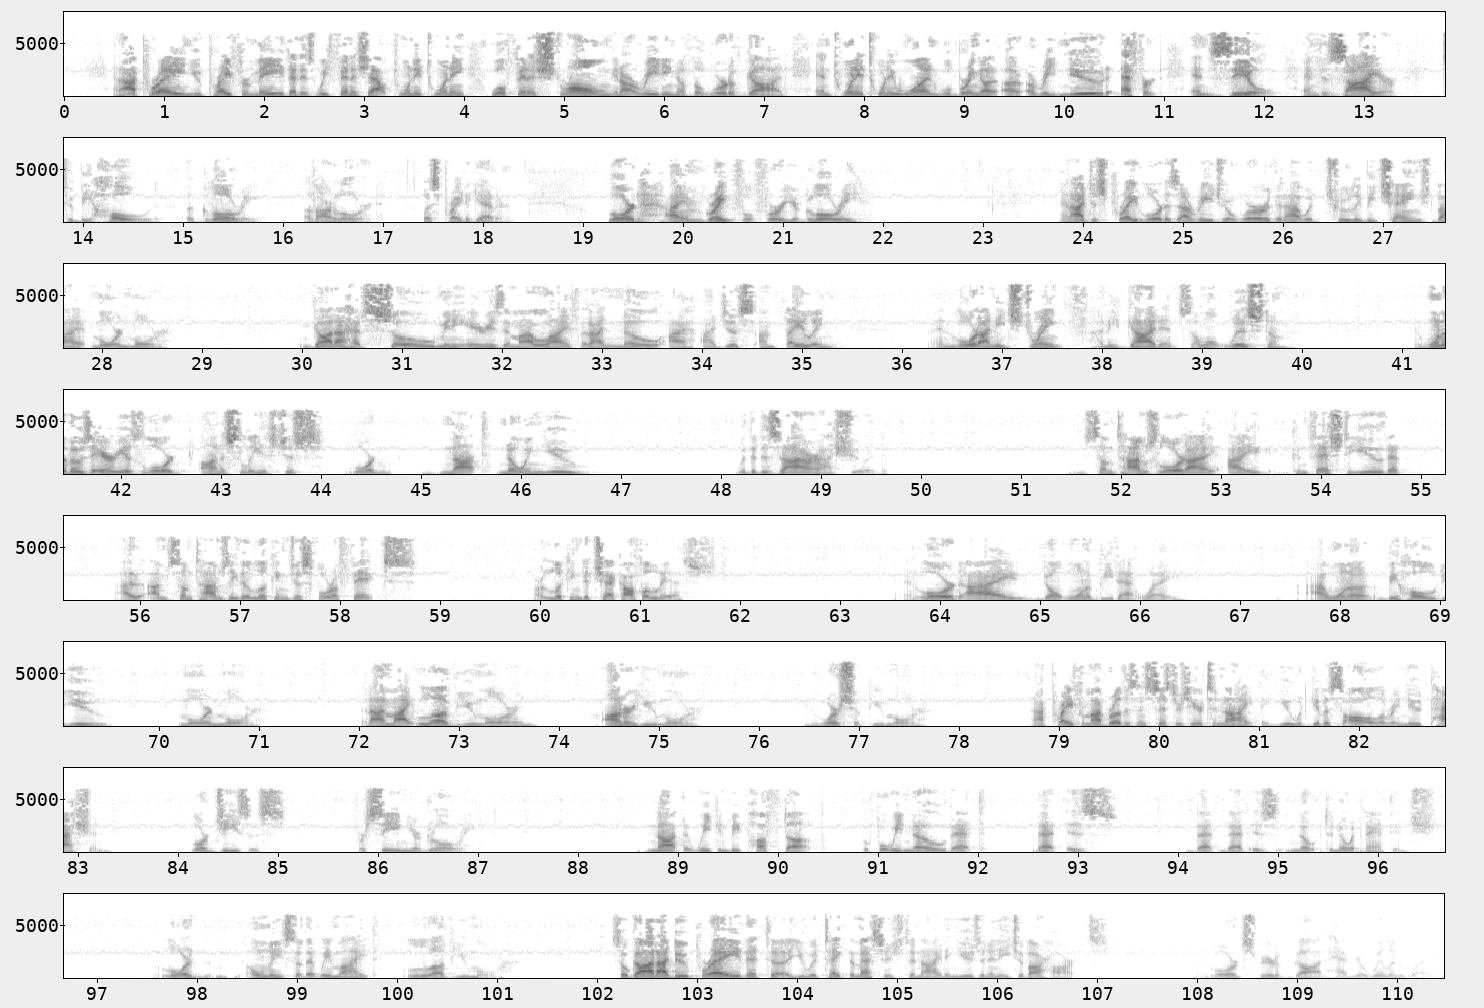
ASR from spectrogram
And I pray and you pray for me that as we finish out 2020, we'll finish strong in our reading of the Word of God. And 2021 will bring a, a, a renewed effort and zeal and desire to behold the glory of our Lord. Let's pray together. Lord, I am grateful for your glory. And I just pray, Lord, as I read your word, that I would truly be changed by it more and more. God, I have so many areas in my life that I know I, I just, I'm failing. And Lord, I need strength. I need guidance. I want wisdom. And one of those areas, Lord, honestly, is just, Lord, not knowing you with the desire I should. Sometimes, Lord, I, I confess to you that I, I'm sometimes either looking just for a fix or looking to check off a list. And Lord, I don't want to be that way. I want to behold you more and more. That I might love you more and honor you more and worship you more. And I pray for my brothers and sisters here tonight that you would give us all a renewed passion, Lord Jesus, for seeing your glory. Not that we can be puffed up before we know that that is that that is no, to no advantage. Lord, only so that we might love you more. So God, I do pray that uh, you would take the message tonight and use it in each of our hearts. And Lord, Spirit of God, have your will and way.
